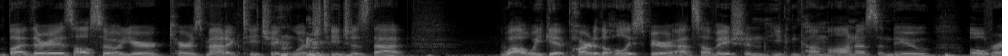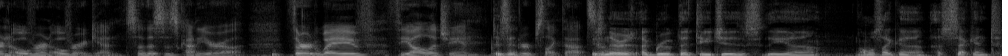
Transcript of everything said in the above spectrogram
but there is also your charismatic teaching, which teaches that while we get part of the Holy Spirit at salvation, He can come on us anew over and over and over again. So this is kind of your uh, third wave theology and different groups like that. So. isn't there a group that teaches the uh, almost like a, a second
